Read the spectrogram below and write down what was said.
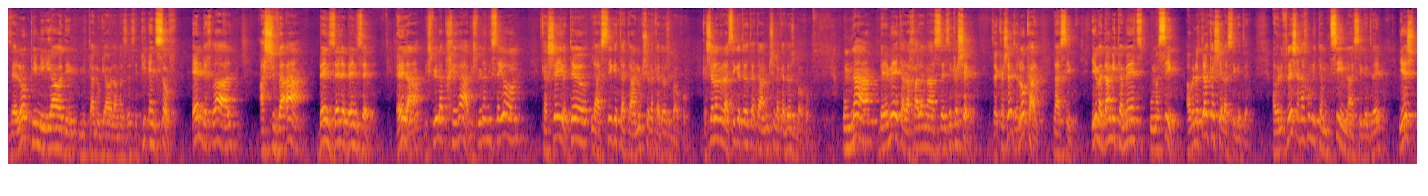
זה לא פי מיליארדים מתענוגי העולם הזה, זה פי אין סוף. אין בכלל השוואה בין זה לבין זה. אלא בשביל הבחירה, בשביל הניסיון, קשה יותר להשיג את התענוג של הקדוש ברוך הוא. קשה לנו להשיג יותר את התענוג של הקדוש ברוך הוא. אמנם, באמת, הלכה למעשה זה קשה. זה קשה, זה לא קל להשיג. אם אדם מתאמץ, הוא משיג, אבל יותר קשה להשיג את זה. אבל לפני שאנחנו מתאמצים להשיג את זה, יש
